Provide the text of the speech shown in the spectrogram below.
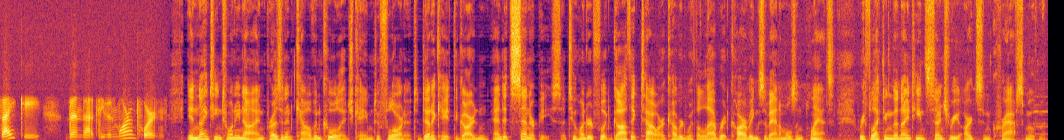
psyche, then that's even more important. In 1929, President Calvin Coolidge came to Florida to dedicate the garden and its centerpiece, a 200 foot Gothic tower covered with elaborate carvings of animals and plants, reflecting the 19th century arts and crafts movement.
